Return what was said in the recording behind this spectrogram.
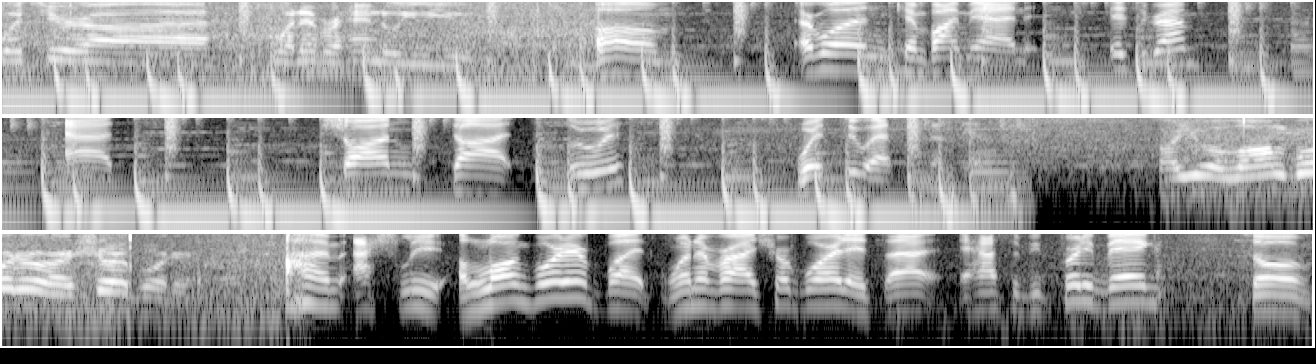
What's your uh, whatever handle you use? Um, everyone can find me at Instagram at Sean.Lewis with two S's at the end. Are you a longboarder or a shortboarder? I'm actually a longboarder, but whenever I shortboard, it's at, it has to be pretty big. So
